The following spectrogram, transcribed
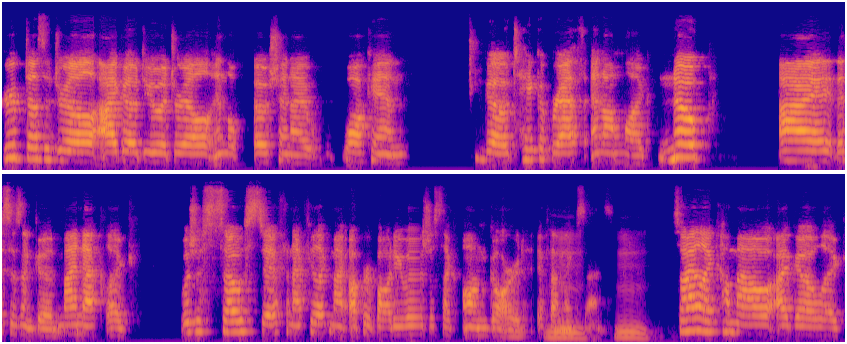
group does a drill. I go do a drill in the ocean. I walk in, go take a breath, and I'm like, Nope, I this isn't good. My neck like was just so stiff and I feel like my upper body was just like on guard, if that makes sense. Mm. So I like come out, I go like,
